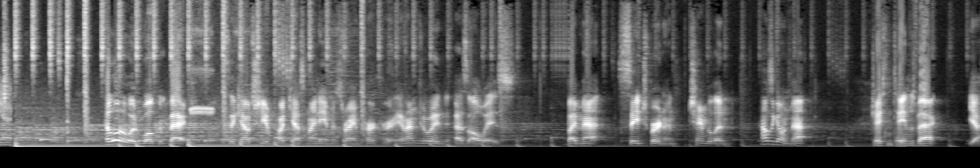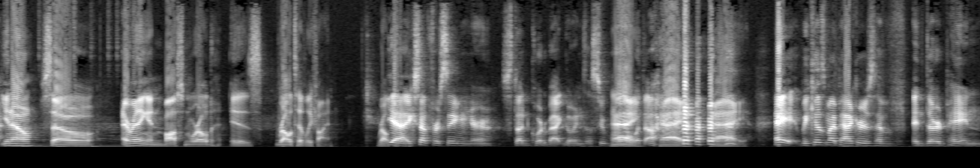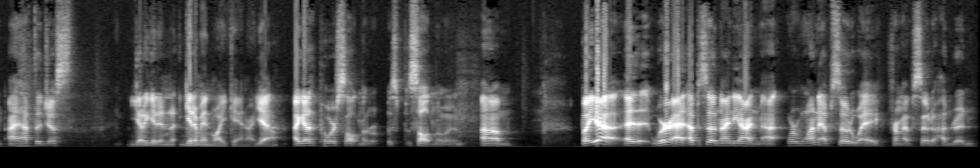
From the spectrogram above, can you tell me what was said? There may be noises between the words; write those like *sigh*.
Yeah. Hello and welcome back to the Couch GM podcast. My name is Ryan Parker, and I'm joined, as always, by Matt Sage Burnin Chamberlain. How's it going, Matt? Jayson Tatum's back. Yeah. You know, so everything in Boston world is relatively fine. Relatively. Yeah, except for seeing your stud quarterback going to the Super Bowl Hey, without. hey, *laughs* hey. Hey, because my Packers have endured pain, I have to just You gotta get in, get them in while you can, right? yeah, I gotta pour salt in the salt in the wound. Um, but yeah, uh, we're at episode ninety nine, Matt. We're one episode away from episode hundred.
